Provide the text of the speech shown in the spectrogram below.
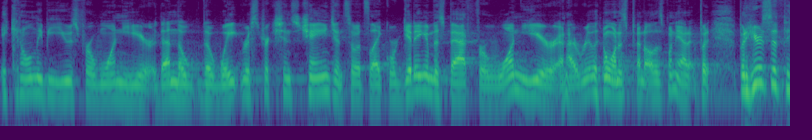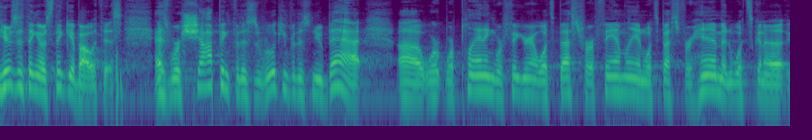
it can only be used for one year. Then the, the weight restrictions change. And so it's like we're getting him this bat for one year, and I really don't want to spend all this money on it. But, but here's, the, here's the thing I was thinking about with this. As we're shopping for this, as we're looking for this new bat, uh, we're, we're planning, we're figuring out what's best for our family and what's best for him and what's going to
